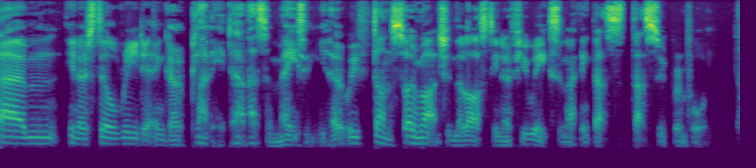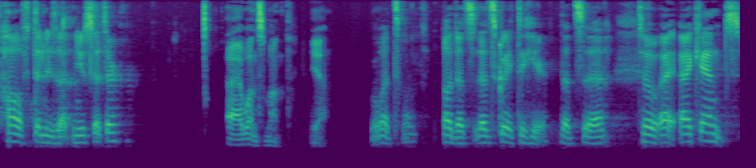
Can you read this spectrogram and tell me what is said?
Um, you know, still read it and go, bloody, that's amazing. You know, we've done so much in the last you know few weeks, and I think that's that's super important. How often is that newsletter? Uh, once a month. What? Oh, that's that's great to hear. That's uh, so I, I can't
